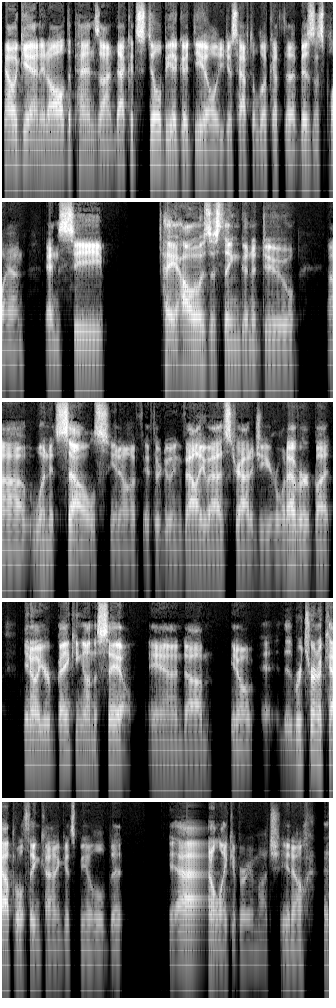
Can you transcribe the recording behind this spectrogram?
Now again, it all depends on that could still be a good deal. You just have to look at the business plan and see, hey, how is this thing going to do uh, when it sells, you know, if, if they're doing value add strategy or whatever, but you know, you're banking on the sale. And, um, you know, eh, the return of capital thing kind of gets me a little bit, yeah, I don't like it very much, you know?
